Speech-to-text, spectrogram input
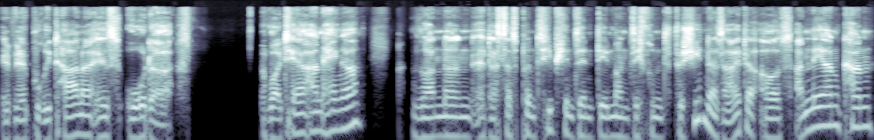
entweder Puritaner ist oder Voltaire-Anhänger, sondern äh, dass das Prinzipien sind, denen man sich von verschiedener Seite aus annähern kann.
